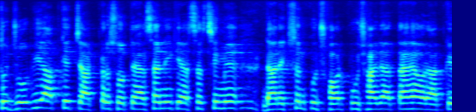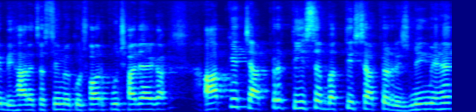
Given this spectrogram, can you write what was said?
तो जो भी आपके चैप्टर्स होते हैं, ऐसा नहीं कि एसएससी में डायरेक्शन कुछ और पूछा जाता है और आपके बिहार एसएससी में कुछ और पूछा जाएगा। आपके चैप्टर 30 से 32 चैप्टर रीजनिंग में है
